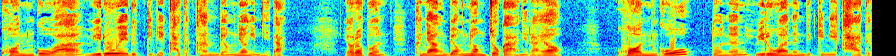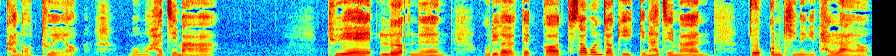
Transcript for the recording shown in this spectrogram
권고와 위로의 느낌이 가득한 명령입니다. 여러분, 그냥 명령조가 아니라요. 권고 또는 위로하는 느낌이 가득한 어투예요. 뭐뭐 하지 마. 뒤에 르는 우리가 여태껏 써본 적이 있긴 하지만 조금 기능이 달라요.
